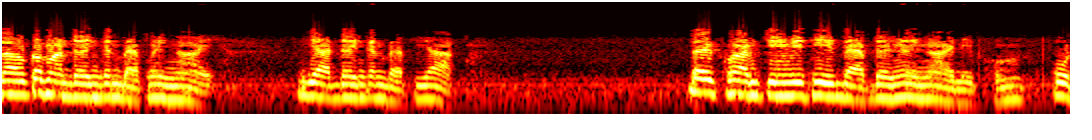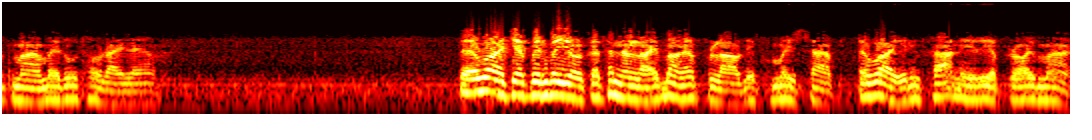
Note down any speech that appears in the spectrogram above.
เราก็มาเดินกันแบบง่ายๆ อย่าเดินกันแบบยาก ได้ความจริงวิธีแบบเดินง่าย ๆ นี่ผมพูดมาไม่รู้เท่าไรแล้ว แต่ว่าจะเป็นประโยชน์กับท่านหลายบ้างหรือเปล่านี่ผมไม่ทราบ แต่ว่าเห็นพระนี่เรียบร้อยมาก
